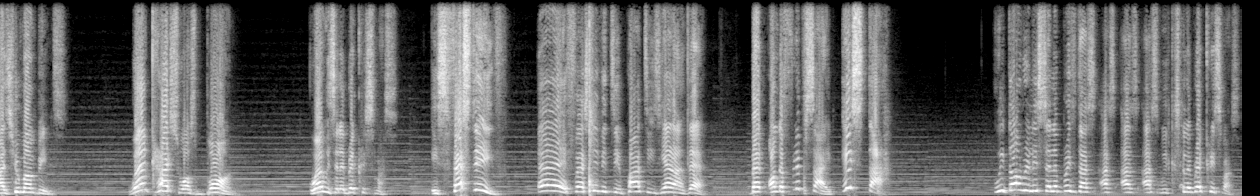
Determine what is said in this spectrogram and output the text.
as human beings. When Christ was born, when we celebrate Christmas, it's festive. Hey, festivity, parties here and there. But on the flip side, Easter, we don't really celebrate it as, as, as, as we celebrate Christmas.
